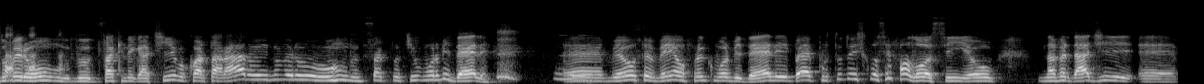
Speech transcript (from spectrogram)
número um do destaque negativo, Quartararo, e número um do destaque positivo, Morbidelli. É, meu também é o Franco Morbidelli, é, por tudo isso que você falou, assim, eu, na verdade, é,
